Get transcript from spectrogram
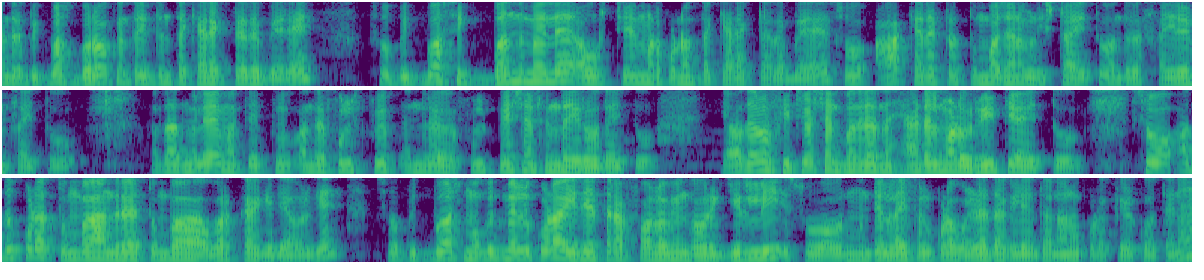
ಅಂದರೆ ಬಿಗ್ ಬಾಸ್ ಬರೋಕ್ಕಿಂತ ಇದ್ದಂಥ ಕ್ಯಾರೆಕ್ಟರೇ ಬೇರೆ. ಸೊ ಬಿಗ್ ಬಾಸಿಗೆ ಬಂದ ಮೇಲೆ ಅವ್ರು ಚೇಂಜ್ ಮಾಡ್ಕೊಂಡಂಥ ಕ್ಯಾರೆಕ್ಟರೇ ಬೇರೆ. ಸೊ ಆ ಕ್ಯಾರೆಕ್ಟರ್ ತುಂಬ ಜನಗಳು ಇಷ್ಟ ಆಯಿತು ಅಂದರೆ ಸೈಲೆನ್ಸ್ ಆಯಿತು. ಅದಾದಮೇಲೆ ಮತ್ತು ಅಂದರೆ ಫುಲ್ ಅಂದರೆ ಫುಲ್ ಪೇಷನ್ಸಿಂದ ಇರೋದಾಯಿತು. ಯಾವ್ದಾದ್ರು ಒಂದು ಸಿಚುವೇಶನ್ ಬಂದರೆ ಅದನ್ನ ಹ್ಯಾಂಡಲ್ ಮಾಡೋ ರೀತಿ ಆಯಿತು. ಸೊ ಅದು ಕೂಡ ತುಂಬ ಅಂದರೆ ತುಂಬ ವರ್ಕ್ ಆಗಿದೆ ಅವ್ರಿಗೆ. ಸೊ ಬಿಗ್ ಬಾಸ್ ಮುಗಿದ ಮೇಲೂ ಕೂಡ ಇದೇ ಥರ ಫಾಲೋವಿಂಗ್ ಅವ್ರಿಗೆ ಇರಲಿ. ಸೊ ಅವ್ರ ಮುಂದೆ ಲೈಫಲ್ಲಿ ಕೂಡ ಒಳ್ಳೇದಾಗಲಿ ಅಂತ ನಾನು ಕೂಡ ಕೇಳ್ಕೊತೇನೆ.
